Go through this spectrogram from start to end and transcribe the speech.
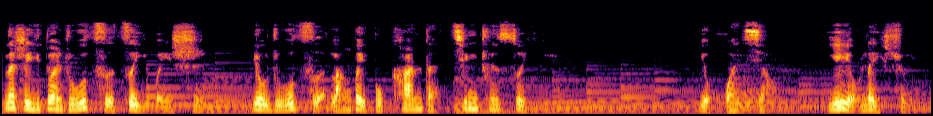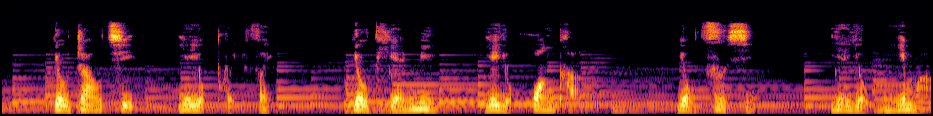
那是一段如此自以为是，又如此狼狈不堪的青春岁月。有欢笑，也有泪水；有朝气，也有颓废；有甜蜜，也有荒唐；有自信。也有迷茫。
